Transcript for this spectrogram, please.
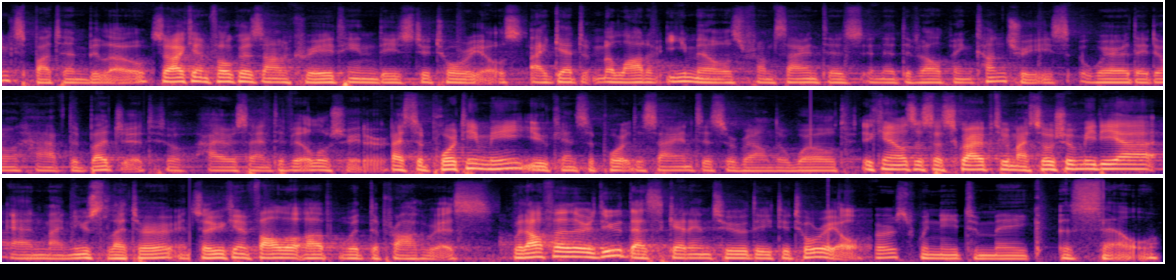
thanks button below so I can focus on creating these tutorials. I get a lot of emails from scientists in the developing countries where they don't have the budget to hire a scientific illustrator. By supporting me, you can support the scientists around the world. You can also subscribe to my social media and my newsletter so you can follow up with the progress. Without further ado, let's get into the tutorial. First, we need to make a cell.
